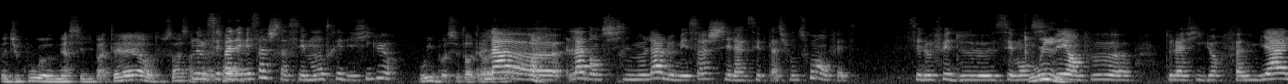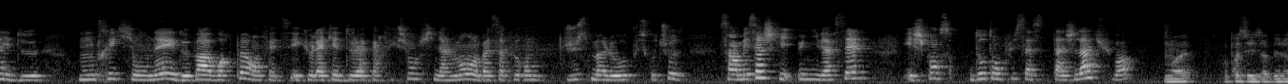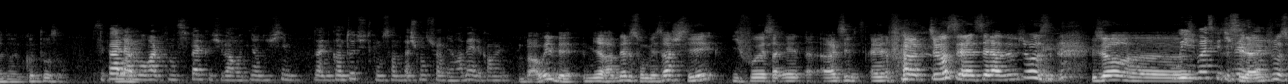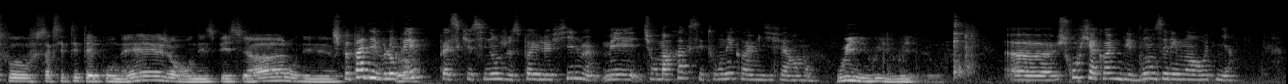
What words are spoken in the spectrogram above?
bah, du coup, mère célibataire, tout ça. non mais c'est pas des messages, ça c'est montrer des figures. Oui, bah c'est intéressant. Là, là dans ce film-là, le message c'est l'acceptation de soi en fait. C'est le fait de s'émanciper Oui. un peu de la figure familiale et de montrer qui on est et de pas avoir peur en fait. Et que la quête de la perfection finalement, bah, ça peut rendre juste malheureux plus qu'autre chose. C'est un message qui est universel et je pense d'autant plus à cet âge-là, tu vois. Ouais. Après, c'est Isabella dans Encanto, ça. C'est pas la morale principale que tu vas retenir du film. Dans Encanto, tu te concentres vachement sur Mirabelle quand même. Bah oui, mais Mirabelle, son message, c'est il faut euh, accepter. Enfin, tu vois, c'est la même chose. Genre. euh, Oui, je vois ce que tu veux C'est la dire. même chose, faut s'accepter tel qu'on est, genre on est spécial, on est. Je peux pas développer parce que sinon je spoil le film, mais tu remarqueras que c'est tourné quand même différemment. Oui, oui, oui. Euh, je trouve qu'il y a quand même des bons éléments à retenir.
